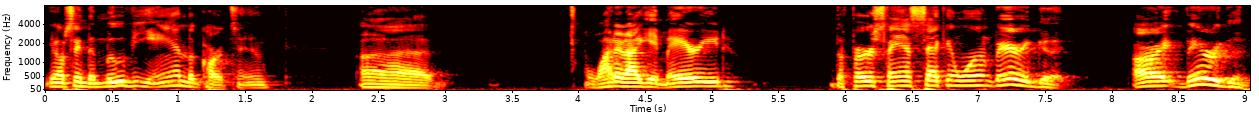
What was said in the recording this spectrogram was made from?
You know what I'm saying? The movie and the cartoon. Uh, Why Did I Get Married? The first and second one, very good. All right, very good.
